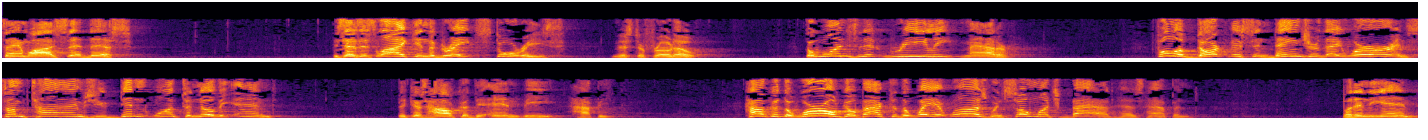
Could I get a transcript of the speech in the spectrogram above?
Samwise said this. He says, It's like in the great stories, Mr. Frodo the ones that really matter. Full of darkness and danger they were, and sometimes you didn't want to know the end. Because how could the end be happy? How could the world go back to the way it was when so much bad has happened? But in the end,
